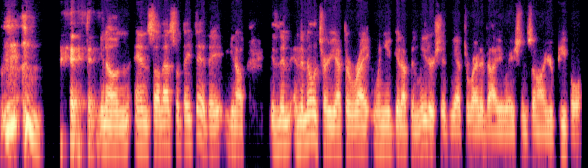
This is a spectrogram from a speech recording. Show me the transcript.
you know, and, and so that's what they did. They, you know, in the in the military, you have to write when you get up in leadership, you have to write evaluations on all your people,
